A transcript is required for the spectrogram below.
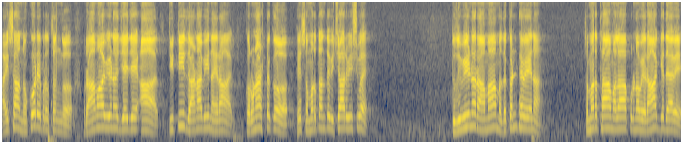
ऐसा नको रे प्रसंग. रामाविण जे जे आज तिथी जाणावी नैराज करुणाष्टक हे समर्थांत विचार विश्व आहे. तुझवीण रामा मदकंठ वेना समर्था मला पूर्ण वैराग्य द्यावे.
